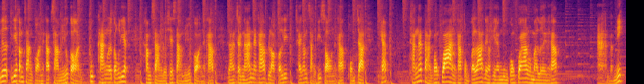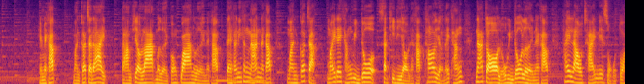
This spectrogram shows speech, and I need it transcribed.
เลือกเรียกคำสั่งก่อนนะครับ3นิ้วก่อนทุกครั้งเราต้องเรียกคำสั่งโดยใช้ 3 นิ้วก่อนนะครับหลังจากนั้นนะครับเราก็เรียกใช้คำสั่งที่2นะครับผมจะแคปทั้งหน้าต่างกว้างๆนะครับผมก็ลากแนวทะยงมุมกว้างๆลงมาเลยนะครับอ่าแบบนี้เห็นไหมครับ มันก็จะได้ ตามที่เราลากมาเลยกว้างๆเลยนะครับ แต่ทั้งนี้ทั้งนั้นนะครับมันก็จะไม่ได้ทั้งวินโดว์สัทีเดียวนะครับ ถ้าเราอยากได้ทั้งหน้าจอหรือว่าวินโดว์เลยนะครับ ให้เราใช้ในส่วนของตัว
